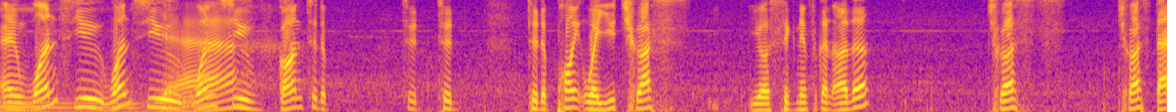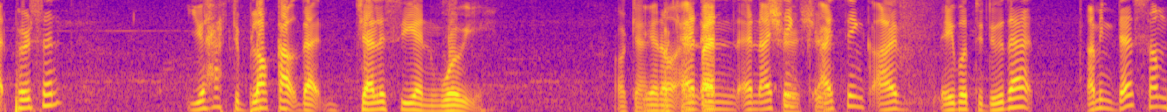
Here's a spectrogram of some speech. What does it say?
And once you, once you, once you've gone to the, to to, to the point where you trust your significant other, trusts, trust that person, you have to block out that jealousy and worry okay. you know okay, and and and i sure, think sure. i think i've able to do that i mean there's some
